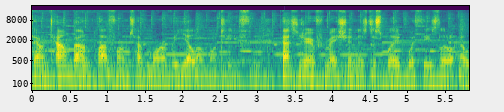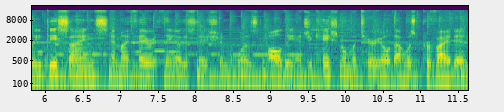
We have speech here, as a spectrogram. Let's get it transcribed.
downtown bound platforms have more of a yellow motif. Passenger information is displayed with these little LED signs, and my favorite thing of the station was all the educational material that was provided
